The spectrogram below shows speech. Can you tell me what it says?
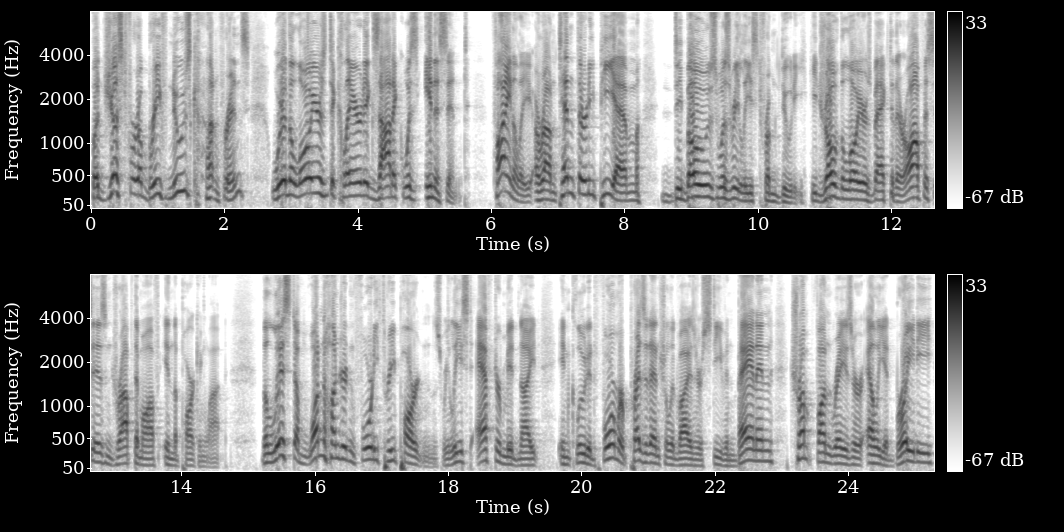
but just for a brief news conference where the lawyers declared Exotic was innocent. Finally, around 10:30 p.m., DuBose was released from duty. He drove the lawyers back to their offices and dropped them off in the parking lot. The list of 143 pardons released after midnight included former presidential advisor Stephen Bannon, Trump fundraiser Elliot Brody,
